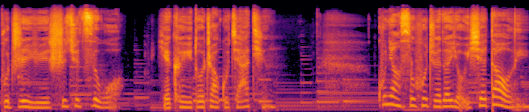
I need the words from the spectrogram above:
不至于失去自我，也可以多照顾家庭。姑娘似乎觉得有一些道理，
